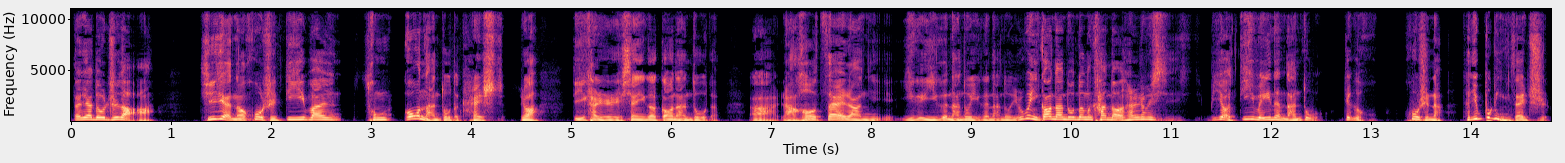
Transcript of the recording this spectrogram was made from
大家都知道啊，体检的护士第一班。从高难度的开始是吧？第一开始先一个高难度的啊，然后再让你一个一个难度一个难度。如果你高难度都能看到，它是比较低微的难度，这个护士呢，他就不给你再指了，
